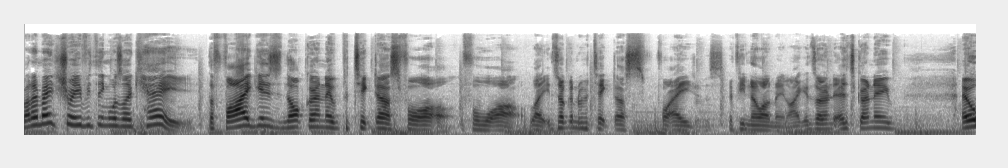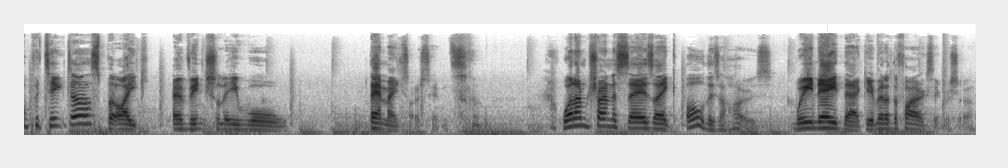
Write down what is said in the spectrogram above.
But I made sure everything was okay. The fire gate is not going to protect us for for a while. Like it's not going to protect us for ages, if you know what I mean. Like it's it's going to it will protect us, but like eventually will that makes no sense. what I'm trying to say is like, oh, there's a hose. We need that. Give it at the fire extinguisher.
